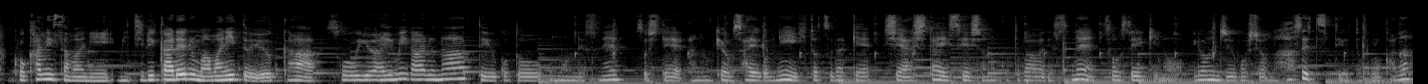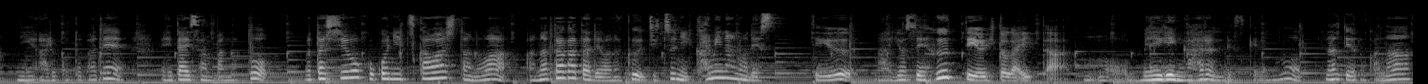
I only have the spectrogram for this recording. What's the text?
こう神様に導かれるままにというかそういう歩みがあるなっていうことを思うんですね。そしてあの今日最後に一つだけシェアしたい聖書の言葉はですね創世記の45章の8節っていうところかなにある言葉で第3番だと「私をここに使わしたのはあなた方ではなく実に神なのです」っていう、まあ、ヨセフっていう人がいたもう名言があるんですけれども何て言うのかな。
